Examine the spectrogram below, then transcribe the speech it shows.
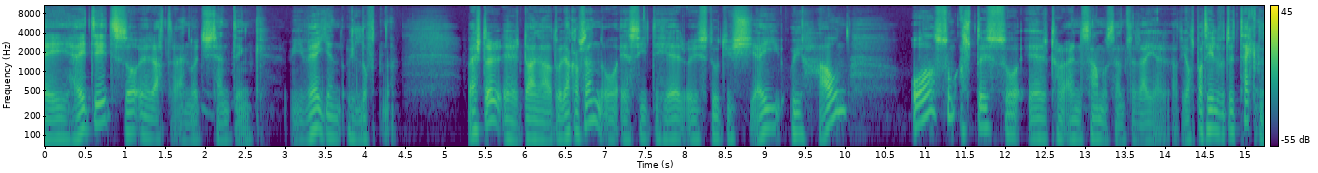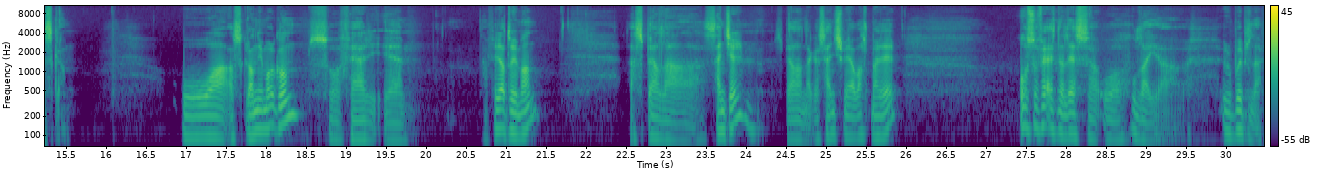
Hei, hei tid, så er atra en utkjenting i veien og i luftene. Vester er Daniel Adol Jakobsen, og jeg sitter her i studio Kjei og i Havn. Og som alltid så er Tar en Samuelsen til reier at hjelpa til ved det tekniske. Og skrann i morgen så fer jeg den fyra tøymann. Jeg spiller Sanger, spiller noen Sanger som jeg har valgt meg her. Og så får jeg lese og holde jeg ur Bibelen.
